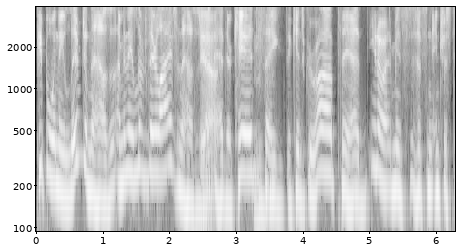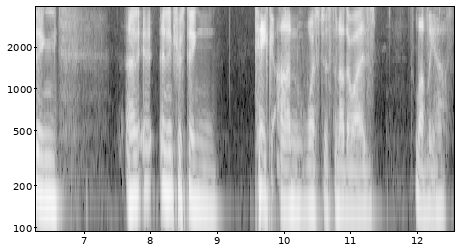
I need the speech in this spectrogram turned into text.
people when they lived in the houses. I mean, they lived their lives in the houses. Right? Yeah. They had their kids. They the kids grew up. They had you know. I mean, it's just an interesting, uh, an interesting take on what's just an otherwise lovely house.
